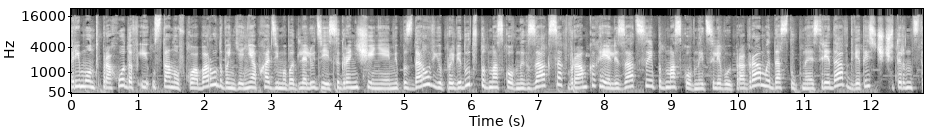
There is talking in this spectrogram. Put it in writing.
Ремонт проходов и установку оборудования, необходимого для людей с ограничениями по здоровью, проведут в подмосковных ЗАГСах в рамках реализации подмосковной целевой программы «Доступная среда» в 2014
